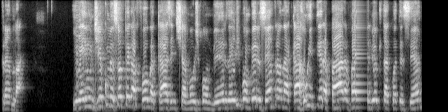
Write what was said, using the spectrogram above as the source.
entrando lá. E aí um dia começou a pegar fogo a casa, a gente chamou os bombeiros, aí os bombeiros entram na casa, a rua inteira para, vai ver o que está acontecendo.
